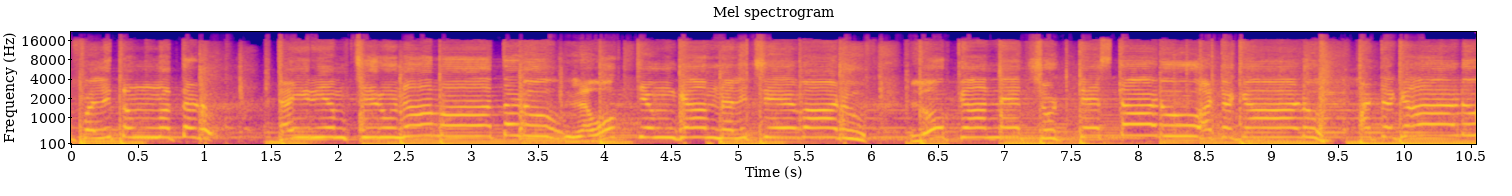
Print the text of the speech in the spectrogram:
ఫలితం అతడు ధైర్యం చిరునామా అతడు లౌక్యంగా నలిచేవాడు లోకాన్నే చుట్టేస్తాడు. అటగాడు అటగాడు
